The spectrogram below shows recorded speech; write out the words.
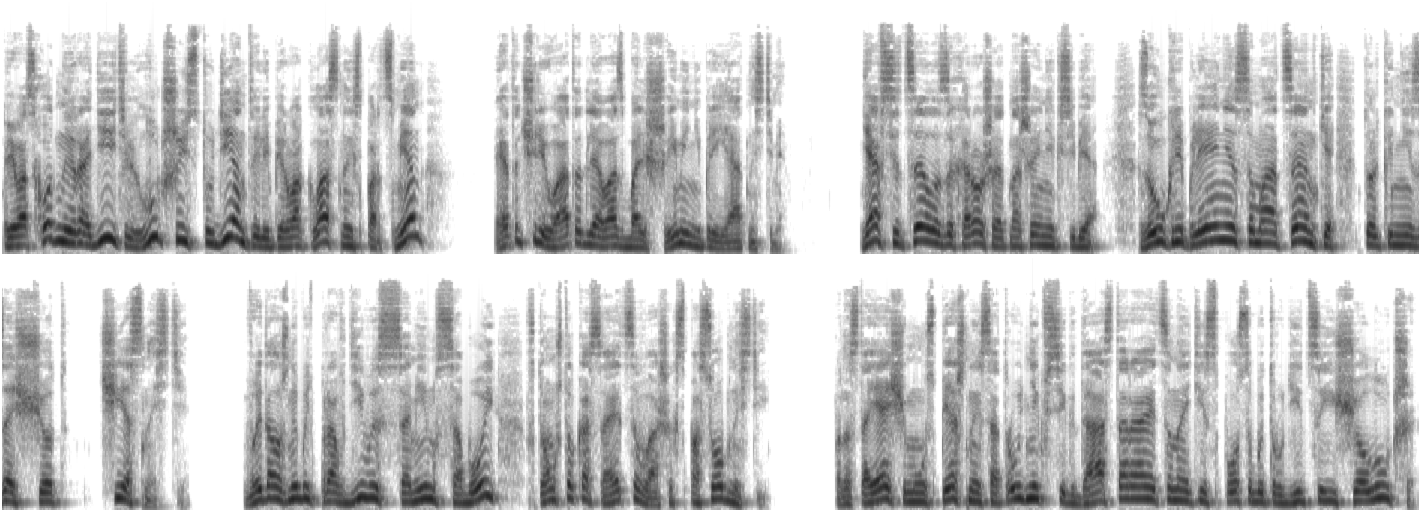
превосходный родитель, лучший студент или первоклассный спортсмен, это чревато для вас большими неприятностями. Я всецело за хорошее отношение к себе, за укрепление самооценки, только не за счет честности. Вы должны быть правдивы с самим собой в том, что касается ваших способностей. По-настоящему успешный сотрудник всегда старается найти способы трудиться еще лучше.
